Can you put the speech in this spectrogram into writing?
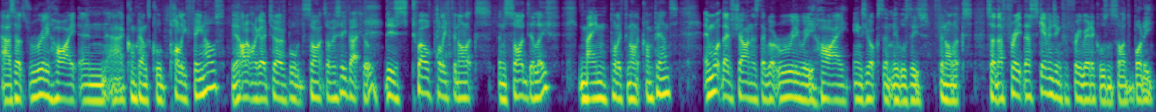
Uh, so it's really high in uh, compounds called polyphenols. Yeah. I don't want to go too overboard with the science, obviously, but there's 12 polyphenolics inside the leaf, main polyphenolic compounds. And what they've shown is they've got really, really high antioxidant levels, these phenolics. So they're free, they're scavenging for free radicals inside the body.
